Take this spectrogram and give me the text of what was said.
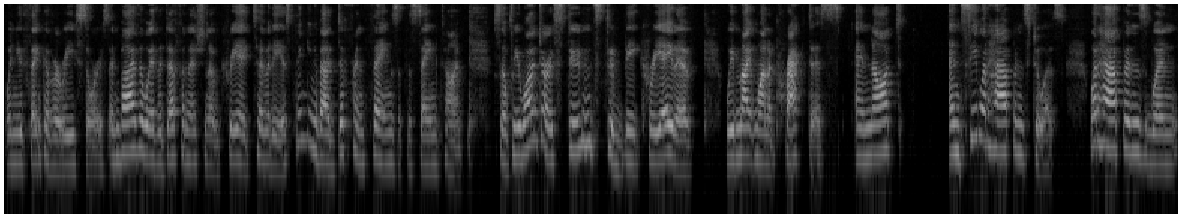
when you think of a resource. And by the way, the definition of creativity is thinking about different things at the same time. So if we want our students to be creative, we might want to practice and not and see what happens to us. What happens when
